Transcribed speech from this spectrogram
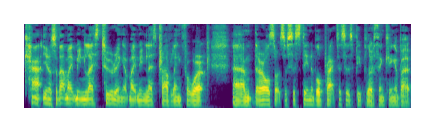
can't, you know, so that might mean less touring, it might mean less traveling for work. Um, there are all sorts of sustainable practices people are thinking about,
